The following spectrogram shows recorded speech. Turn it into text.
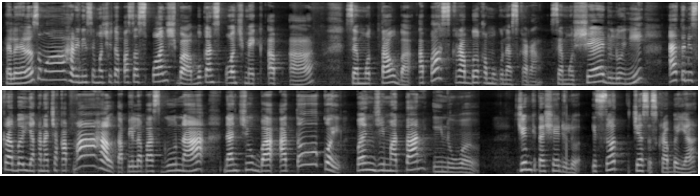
Hello, hello semua. Hari ni saya mau cerita pasal sponge bar. Bukan sponge make up ah. Saya mau tahu ba apa scrubber kamu guna sekarang. Saya mau share dulu ini Atomy scrubber yang kena cakap mahal tapi lepas guna dan cuba atau koi penjimatan in the world. Jom kita share dulu. It's not just a scrubber ya.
